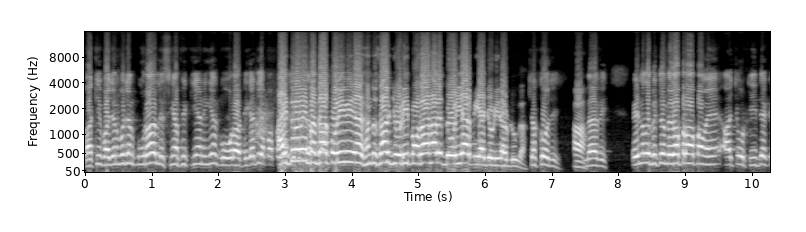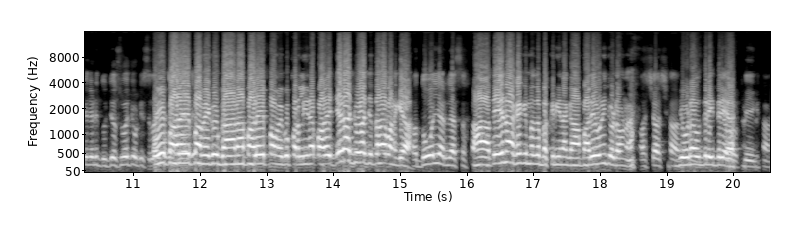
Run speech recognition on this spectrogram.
ਬਾਕੀ ਵਜਨ ਵਜਨ ਪੂਰਾ ਲਿਸੀਆਂ ਫਿੱਕੀਆਂ ਨਹੀਂਗੀਆਂ ਗੋਲ ਆ ਠੀਕ ਆ ਜੀ ਆਪਾਂ ਇਧਰੋਂ ਵੀ ਬੰਦਾ ਕੋਈ ਵੀ ਸੰਧੂ ਸਾਹਿਬ ਜੋੜੀ ਪਾਉਂਦਾ ਇਹਨਾਂ ਦੇ 2000 ਰੁਪਿਆ ਜੋੜੀ ਦਾ ਉੱਡੂਗਾ। ਚੱਕੋ ਜੀ। ਲੈ ਵੀ। ਇਹਨਾਂ ਦੇ ਵਿੱਚੋਂ ਮੇਰਾ ਭਰਾ ਭਾਵੇਂ ਆ ਝੋਟੀ ਤੇ ਇੱਕ ਜਿਹੜੀ ਦੂਜੇ ਸੂਏ ਝੋਟੀ ਉਹ select ਪਾਲੇ ਭਾਵੇਂ ਕੋਈ ਗਾਂ ਨਾ ਪਾਲੇ ਭਾਵੇਂ ਕੋਈ ਪਰਲੀ ਨਾ ਪਾਲੇ ਜਿਹੜਾ ਜੋੜਾ ਜਿੱਦਾਂ ਦਾ ਬਣ ਗਿਆ। ਆ, 2000 ਲੈਸ। ਹਾਂ ਤੇ ਇਹ ਨਾ ਆਖੇ ਕਿ ਮਤਲਬ ਬੱਕਰੀ ਨਾਲ ਗਾਂ ਪਾ ਦੇ ਉਹ ਨਹੀਂ ਜੋੜਾ ਹੋਣਾ। ਅੱਛਾ ਅੱਛਾ। ਜੋੜਾ ਉਧਰ ਇੱਧਰ ਆ। ਠੀਕ ਹਾਂ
